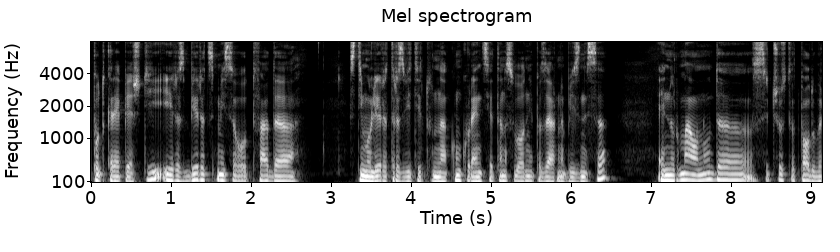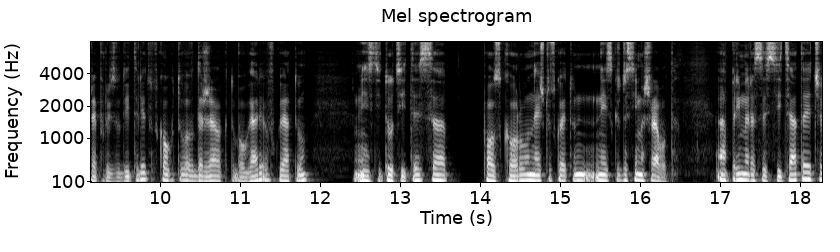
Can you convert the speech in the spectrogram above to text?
подкрепящи и разбират смисъл от това да стимулират развитието на конкуренцията на свободния пазар на бизнеса, е нормално да се чувстват по-добре производителите, отколкото в държава като България, в която институциите са по-скоро нещо, с което не искаш да си имаш работа. А, примера с яйцата е, че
